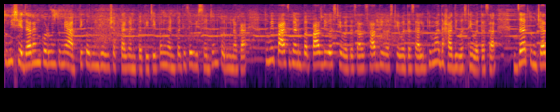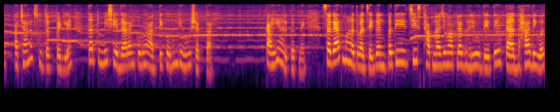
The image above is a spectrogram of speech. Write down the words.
तुम्ही शेजाऱ्यांकडून तुम्ही आरती करून घेऊ शकता गणपतीची पण गणपतीचे विसर्जन करू नका. तुम्ही पाच गणप पाच दिवस ठेवत असाल सात दिवस ठेवत असाल किंवा दहा दिवस ठेवत असाल जर तुमच्यात अचानक सूचक पडले तर तुम्ही शेजाऱ्यांकडून आरती करून घेऊ शकता. काही हरकत नाही. सगळ्यात महत्त्वाचे गणपतीची स्थापना जेव्हा आपल्या घरी होते ते त्या दहा दिवस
